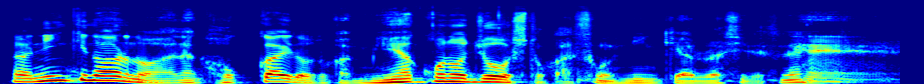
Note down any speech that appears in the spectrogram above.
だから人気のあるのは、なんか北海道とか都城市とかすごい人気あるらしいですね。へ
